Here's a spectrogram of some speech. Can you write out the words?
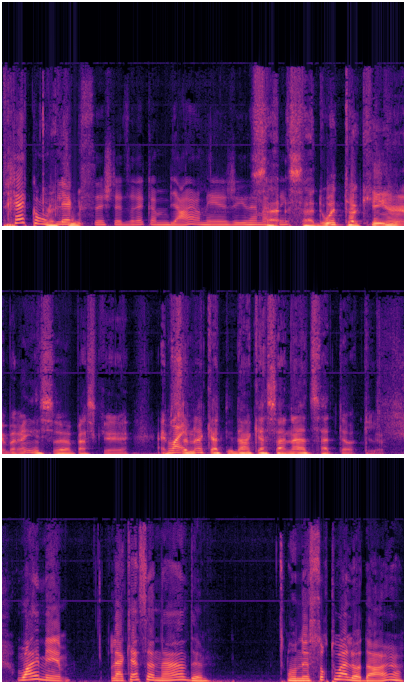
Très complexe, je te dirais, comme bière, mais j'ai aime Ça, doit toquer un brin, ça, parce que habituellement, quand t'es dans la cassonade, ça toque. Là. Ouais, mais la cassonade, on a surtout à l'odeur.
